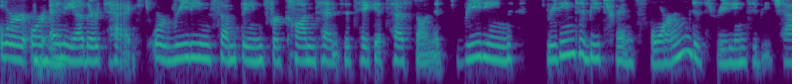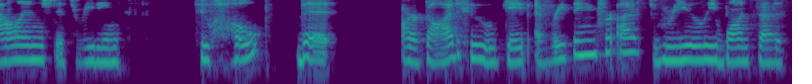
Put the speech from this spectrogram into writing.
or, or mm-hmm. any other text or reading something for content to take a test on. It's reading, it's reading to be transformed. It's reading to be challenged. It's reading to hope that our God who gave everything for us really wants us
